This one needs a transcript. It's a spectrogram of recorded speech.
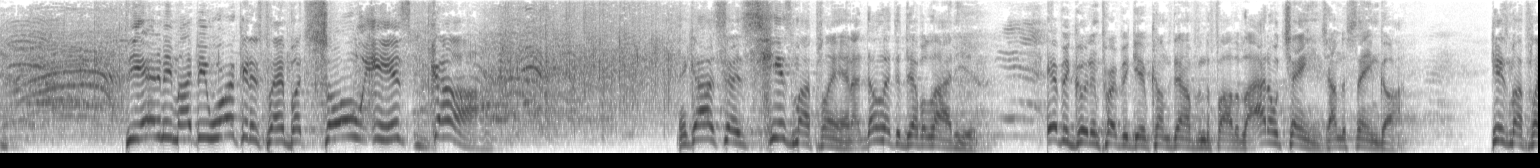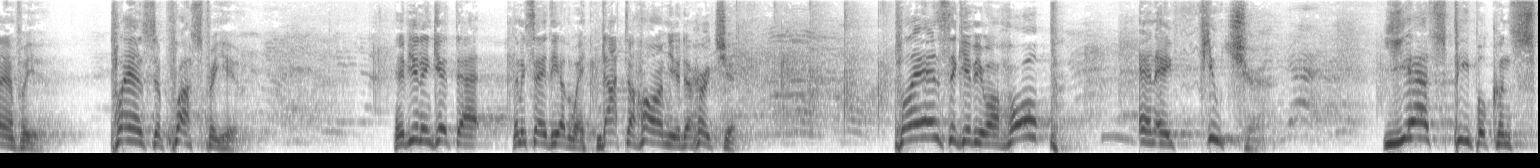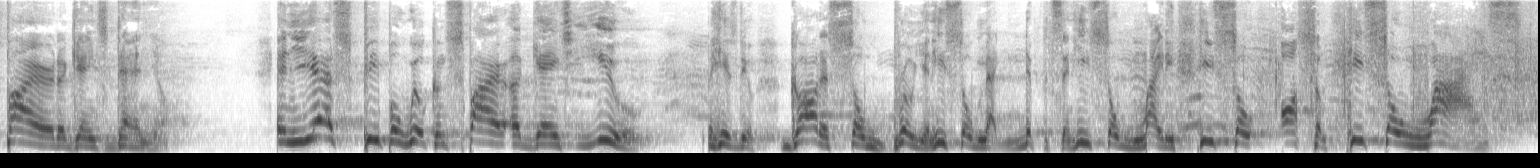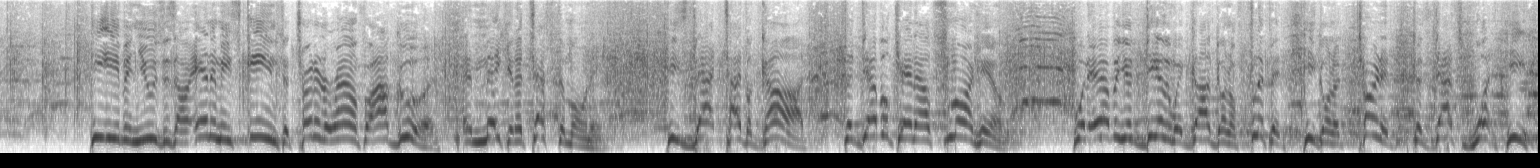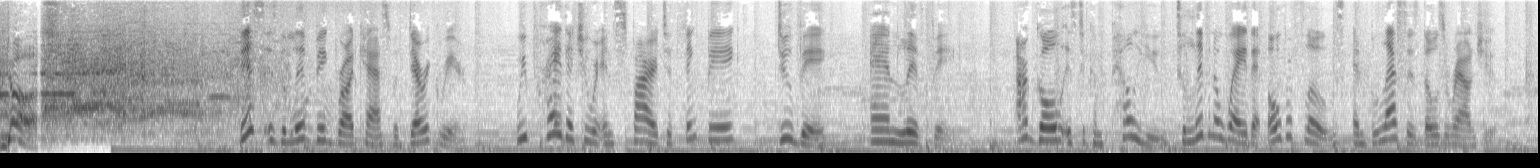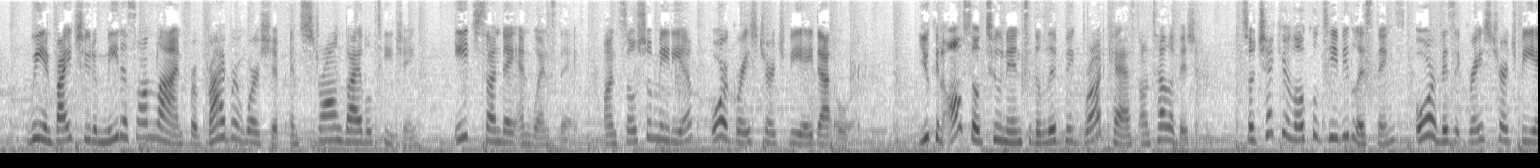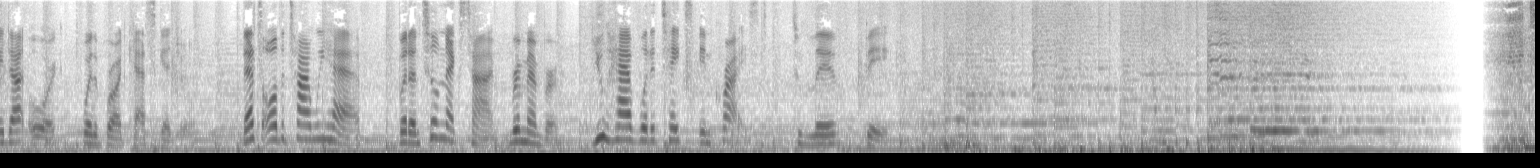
The enemy might be working his plan, but so is God. And God says, Here's my plan. Don't let the devil lie to you. Every good and perfect gift comes down from the Father of. I don't change. I'm the same God. Here's my plan for you plans to prosper you. And if you didn't get that, let me say it the other way not to harm you, to hurt you. Plans to give you a hope and a future. Yes, people conspired against Daniel. And yes, people will conspire against you. But here's the deal God is so brilliant. He's so magnificent. He's so mighty. He's so awesome. He's so wise. He even uses our enemy schemes to turn it around for our good and make it a testimony. He's that type of God. The devil can't outsmart him. Whatever you're dealing with, God's gonna flip it. He's gonna turn it because that's what he does. This is the Live Big broadcast with Derek Grier. We pray that you were inspired to think big, do big, and live big. Our goal is to compel you to live in a way that overflows and blesses those around you. We invite you to meet us online for vibrant worship and strong Bible teaching each Sunday and Wednesday on social media or gracechurchva.org. You can also tune in to the Live Big broadcast on television. So check your local TV listings or visit gracechurchva.org for the broadcast schedule. That's all the time we have, but until next time, remember, you have what it takes in Christ to live big.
